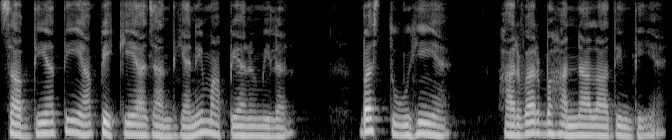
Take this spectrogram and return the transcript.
ਸਭ ਦੀਆਂ ਧੀਆਂ ਪੇਕੇ ਆ ਜਾਂਦੀਆਂ ਨੇ ਮਾਪਿਆਂ ਨੂੰ ਮਿਲਣ। ਬਸ ਤੂੰ ਹੀ ਹੈ ਹਰ ਵਾਰ ਬਹਾਨਾ ਲਾ ਦਿੰਦੀ ਹੈ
